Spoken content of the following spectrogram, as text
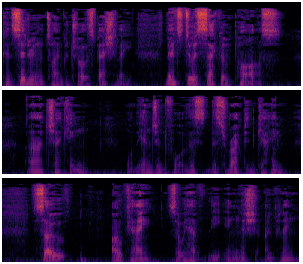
considering the time control especially. Let's do a second pass, uh, checking what the engine for this this rapid game. So, okay, so we have the English opening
